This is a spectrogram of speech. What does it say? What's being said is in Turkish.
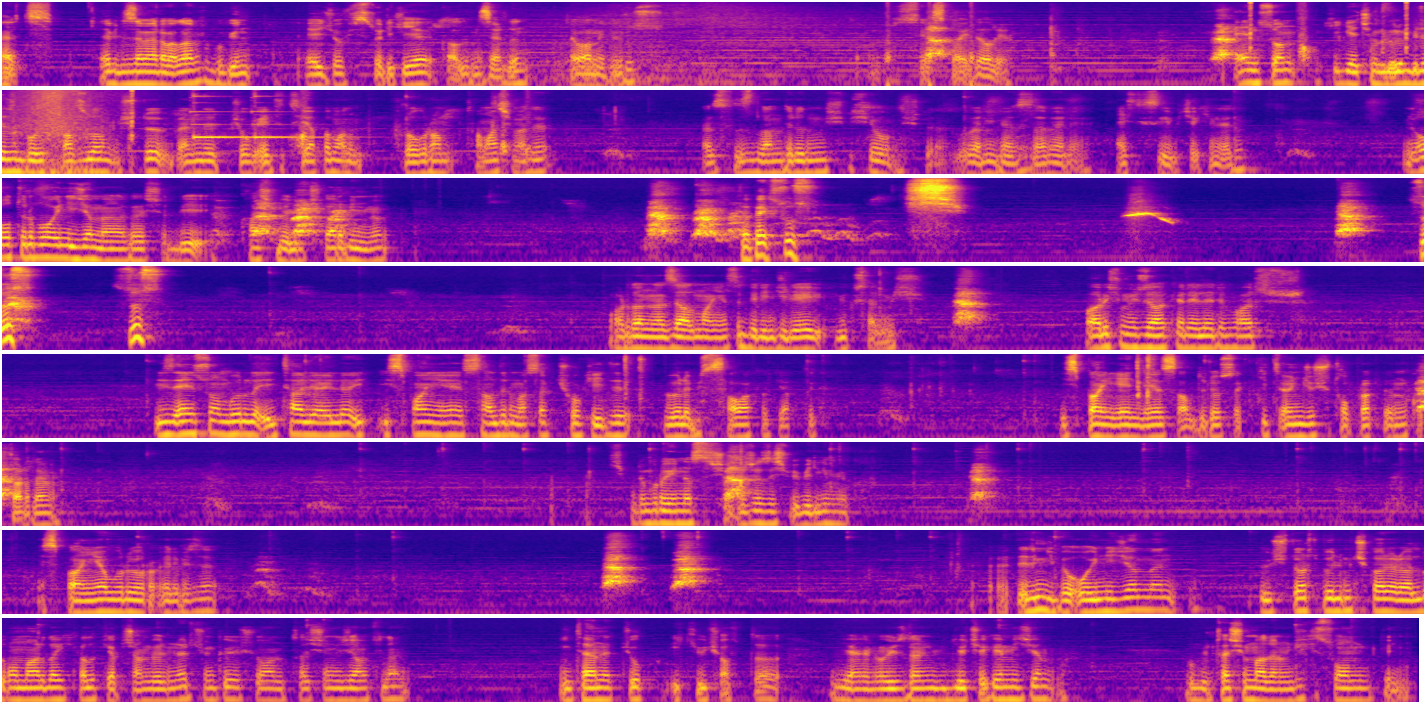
Evet. Hepinize merhabalar. Bugün Age of History 2'ye kaldığımız yerden devam ediyoruz. Ses kaydı alıyor. En son ki geçen bölüm biraz boyut fazla olmuştu. Ben de çok edit yapamadım. Program tam açmadı. Biraz hızlandırılmış bir şey olmuştu. Bu bölüm biraz daha böyle eskisi gibi çekeyim dedim. Şimdi oturup oynayacağım ben arkadaşlar. Bir kaç bölüm çıkar bilmiyorum. Köpek sus. Şşş. Sus. Sus. Orada Nazi Almanyası birinciliğe yükselmiş. Barış müzakereleri var. Biz en son burada İtalya ile İspanya'ya saldırmasak çok iyiydi. Böyle bir salaklık yaptık. İspanya'ya neye saldırıyorsak git önce şu topraklarını kurtar değil mi? Şimdi burayı nasıl şey yapacağız hiçbir bilgim yok. İspanya vuruyor elimize. Evet, dediğim gibi oynayacağım ben 3-4 bölüm çıkar herhalde. 10'ar dakikalık yapacağım bölümleri. Çünkü şu an taşınacağım filan. İnternet yok 2-3 hafta. Yani o yüzden video çekemeyeceğim. Bugün taşınmadan önceki son gün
